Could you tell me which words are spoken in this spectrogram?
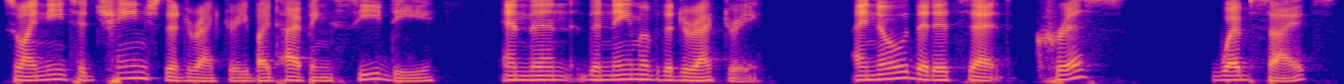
so I need to change the directory by typing cd and then the name of the directory. I know that it's at Chris websites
